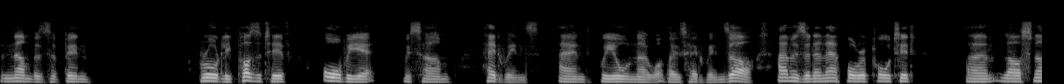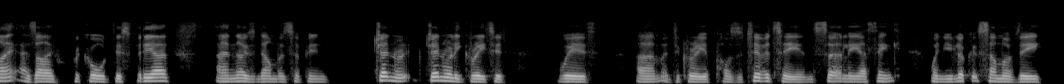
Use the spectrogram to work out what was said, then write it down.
the numbers have been broadly positive, albeit with some headwinds. And we all know what those headwinds are. Amazon and Apple reported um, last night as I record this video and those numbers have been gener generally greeted with um, a degree of positivity. And certainly, I think when you look at some of the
